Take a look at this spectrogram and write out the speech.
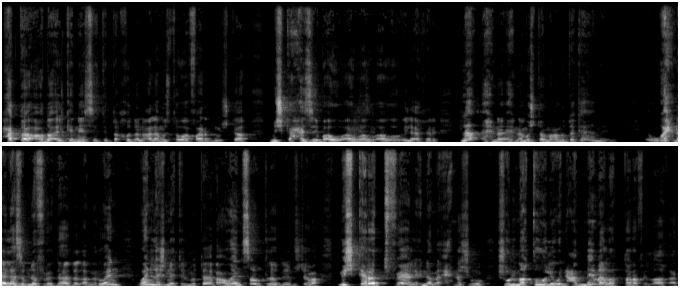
حتى أعضاء الكنيسة بتأخذهم على مستوى فرد مش ك مش كحزب أو أو أو, أو, أو إلى آخره. لا إحنا إحنا مجتمع متكامل. وإحنا لازم نفرض هذا الأمر. وين وين لجنة المتابعة؟ وين صوت لجنة المتابعة؟ مش كرد فعل إنما إحنا شو شو المقولة؟ ونعممها للطرف الآخر.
